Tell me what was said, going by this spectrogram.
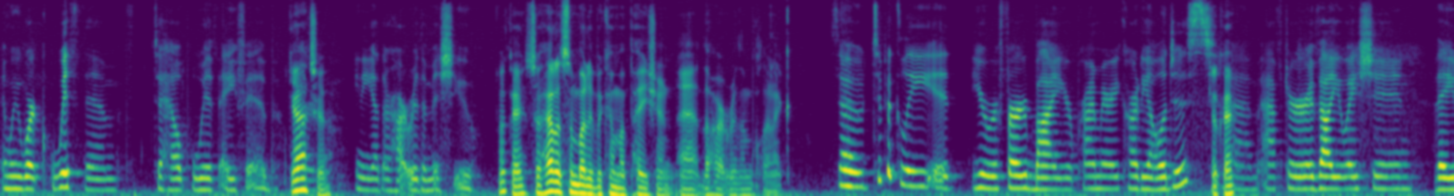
and we work with them to help with AFib. Gotcha. Any other heart rhythm issue. Okay, so how does somebody become a patient at the Heart Rhythm Clinic? So typically, it, you're referred by your primary cardiologist. Okay. Um, after evaluation, they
